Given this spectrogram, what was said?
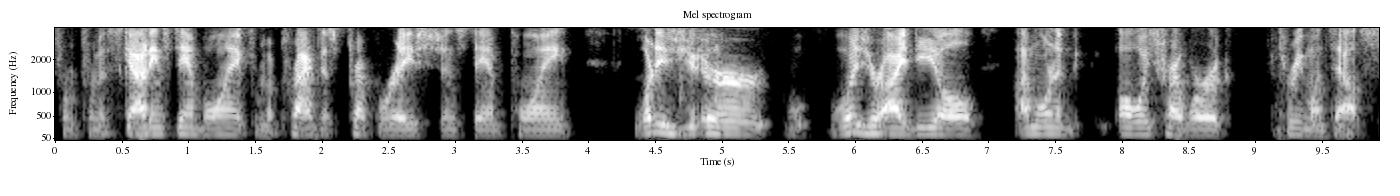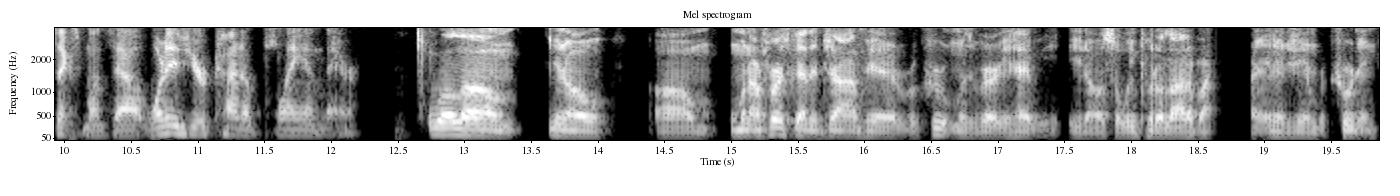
from from a scouting standpoint, from a practice preparation standpoint, what is your what is your ideal I want to always try to work three months out, six months out. What is your kind of plan there? Well, um, you know, um, when I first got the job here, recruitment was very heavy, you know, so we put a lot of our energy in recruiting.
